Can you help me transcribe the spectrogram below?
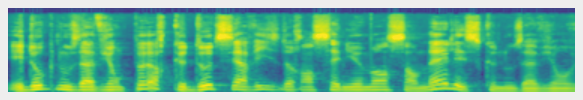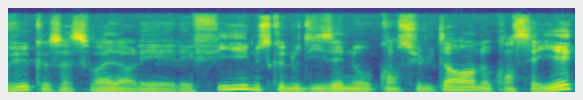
Et donc, nous avions peur que d'autres services de renseignement s'en mêlent. Et ce que nous avions vu, que ce soit dans les, films, ce que nous disaient nos consultants, nos conseillers,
